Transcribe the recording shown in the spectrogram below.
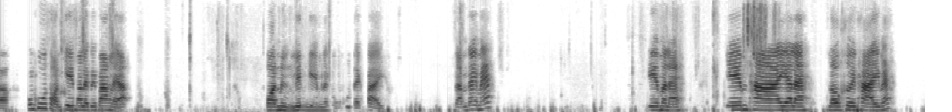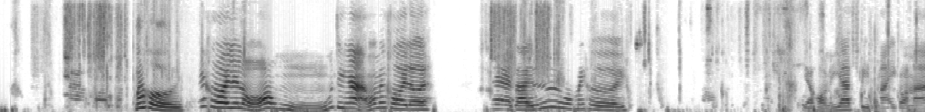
าคุณครูสอนเกมอะไรไปบ้างแล้วปหนึ่งเล่นเกมอะไรกับคุณครูแท็กไปจำได้ไหม เกมอะไร เกมทายอะไร เราเคยทายไหมไม่เคย ไม่เคยเลยเหรอโอ้โหจริงอะ ว่าไม่เคยเลย แน่ใจหรือว่าไม่เคย เดี๋ยวขออนุญาตปิดไมค์ก่อนนะ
